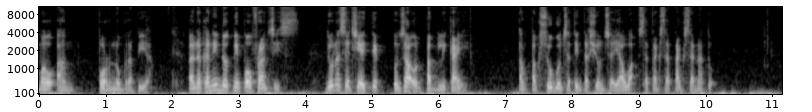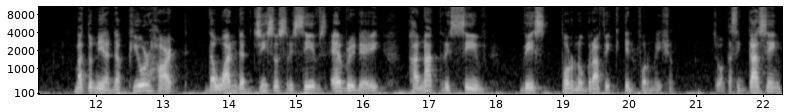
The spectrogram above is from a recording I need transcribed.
mao ang pornografiya. Ang nakanindot ni Pope Francis doon na sa siya tip unsaon paglikay ang pagsugod sa tentasyon sa yawa sa tagsa-tagsa nato. Matud niya, the pure heart, the one that Jesus receives every day, cannot receive this pornographic information. So ang kasing-kasing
